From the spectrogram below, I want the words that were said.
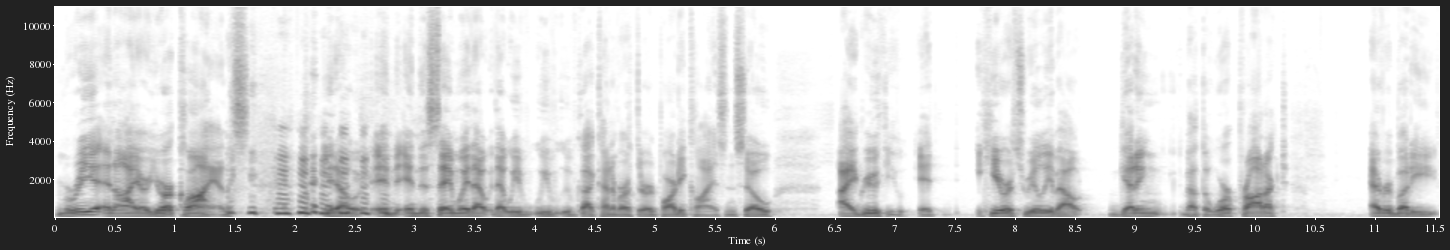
Maria and I are your clients, you know, in, in the same way that, that we've, we've, we've got kind of our third party clients. And so I agree with you. It Here it's really about getting about the work product. Everybody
